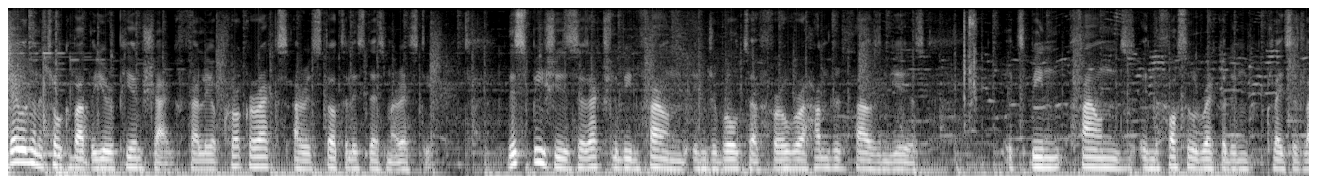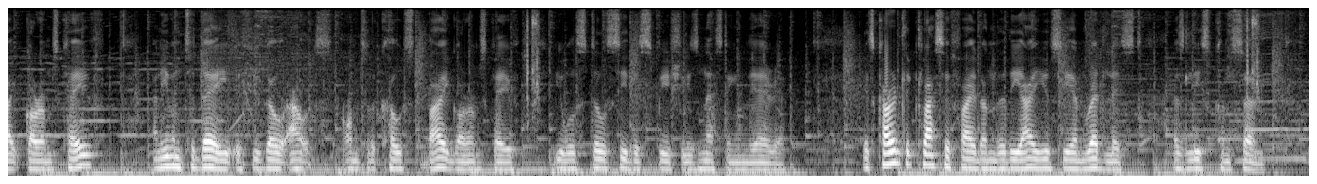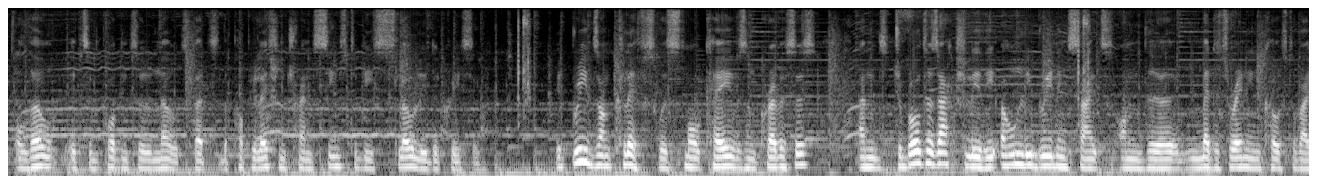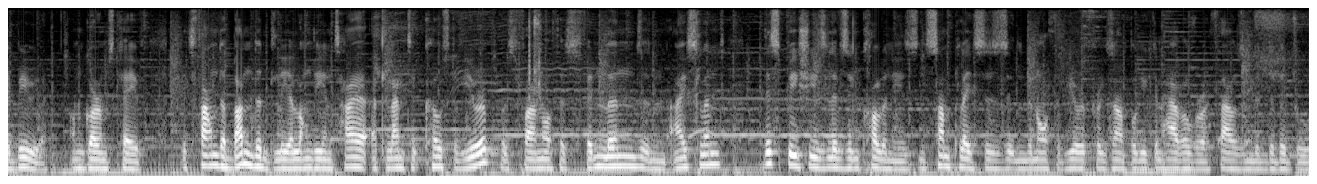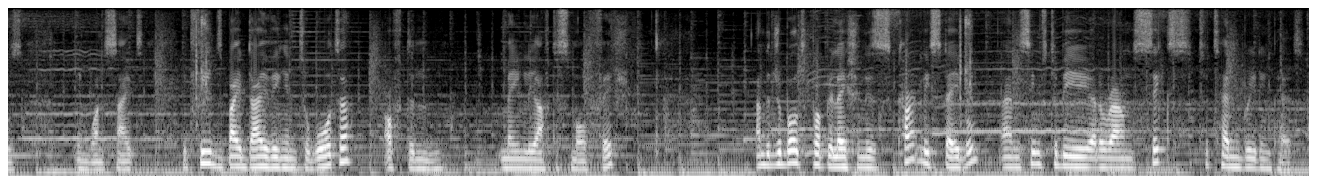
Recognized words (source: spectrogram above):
Today we're going to talk about the European shag, Phalacrocorax aristotelis desmarestii. This species has actually been found in Gibraltar for over 100,000 years. It's been found in the fossil record in places like Gorham's Cave, and even today, if you go out onto the coast by Gorham's Cave, you will still see this species nesting in the area. It's currently classified under the IUCN Red List as least concern, although it's important to note that the population trend seems to be slowly decreasing. It breeds on cliffs with small caves and crevices, and Gibraltar is actually the only breeding site on the Mediterranean coast of Iberia, on Gorham's Cave. It's found abundantly along the entire Atlantic coast of Europe, as far north as Finland and Iceland. This species lives in colonies. In some places in the north of Europe, for example, you can have over a thousand individuals in one site. It feeds by diving into water, often mainly after small fish. And the Gibraltar population is currently stable and seems to be at around 6 to 10 breeding pairs.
